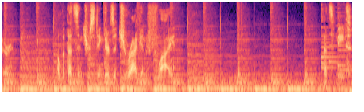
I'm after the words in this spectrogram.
Either. Oh, but that's interesting. There's a dragonfly. That's neat.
